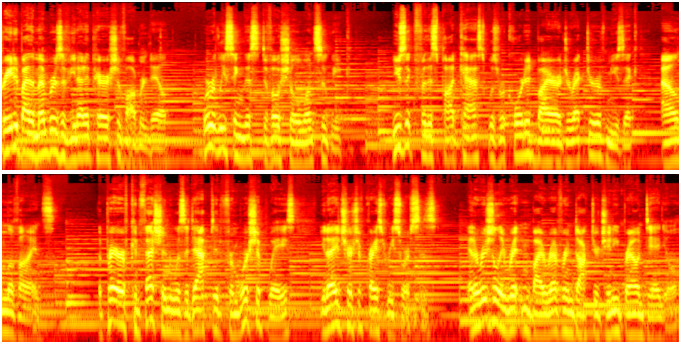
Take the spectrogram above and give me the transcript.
created by the members of United Parish of Auburndale. We're releasing this devotional once a week. Music for this podcast was recorded by our Director of Music, Alan Levines. The prayer of confession was adapted from Worship Ways, United Church of Christ Resources, and originally written by Reverend Dr. Ginny Brown Daniel,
